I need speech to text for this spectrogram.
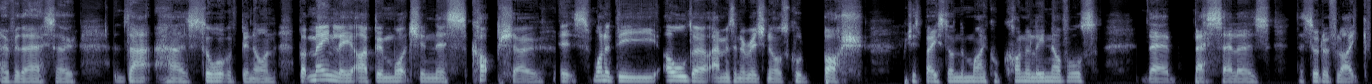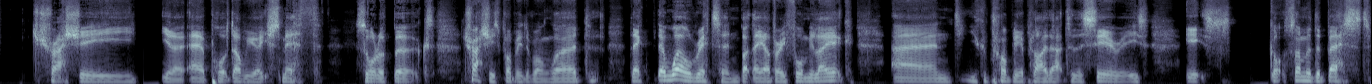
over there. So that has sort of been on. But mainly, I've been watching this cop show. It's one of the older Amazon originals called Bosch, which is based on the Michael Connelly novels. They're bestsellers. They're sort of like trashy, you know, Airport W.H. Smith sort of books. Trash is probably the wrong word. They're, they're well written, but they are very formulaic. And you could probably apply that to the series. It's got some of the best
